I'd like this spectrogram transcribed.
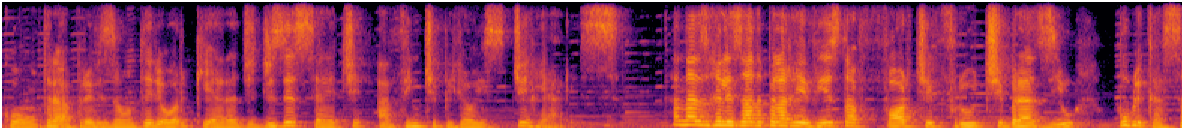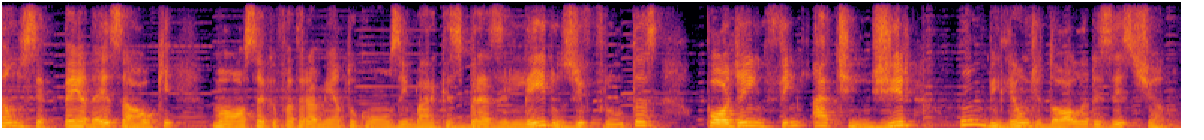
contra a previsão anterior que era de 17 a 20 bilhões de reais. Análise realizada pela revista Forte Frutti Brasil, publicação do CPEA da Exalc, mostra que o faturamento com os embarques brasileiros de frutas pode, enfim, atingir um bilhão de dólares este ano,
